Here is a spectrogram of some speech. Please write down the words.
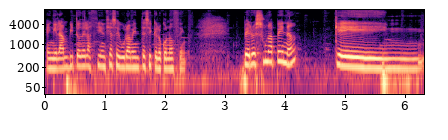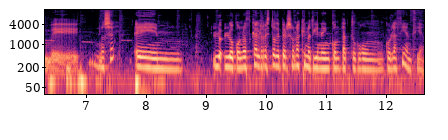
en el ámbito de la ciencia seguramente sí que lo conocen, pero es una pena que, eh, no sé, em, lo, lo conozca el resto de personas que no tienen contacto con, con la ciencia.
